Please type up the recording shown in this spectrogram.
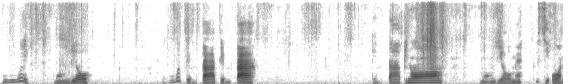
โอ้ยมองเดียวโอ้ยเต็มตาเต็มตาเต็มตาพี่น้องมองเดียวไหมคือสีอ่อน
